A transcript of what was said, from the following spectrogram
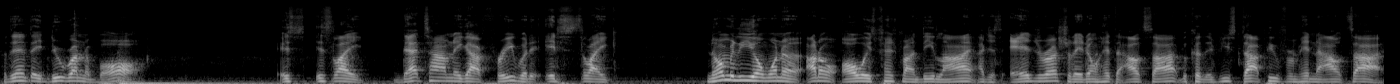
But then if they do run the ball, it's it's like that time they got free, but it's like normally you don't want to. I don't always pinch my D line. I just edge rush so they don't hit the outside because if you stop people from hitting the outside,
